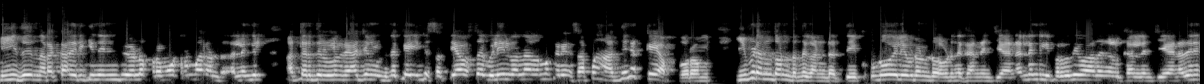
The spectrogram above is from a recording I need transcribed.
ഈ ഇത് നടക്കാതിരിക്കുന്നതിന് വേണ്ടിയുള്ള പ്രൊമോട്ടർമാരുണ്ട്. അല്ലെങ്കിൽ അത്തരത്തിലുള്ള രാജ്യങ്ങളുണ്ട്. ഇതൊക്കെ ഇതിന്റെ സത്യാവസ്ഥ വെളിയിൽ വന്നാൽ നമുക്കറിയാം. അപ്പൊ അതിനൊക്കെ അപ്പുറം ഇവിടെ എന്തുണ്ടെന്ന് കണ്ടെത്തി കുടോയിൽ ഇവിടെ ഉണ്ടോ അവിടുന്ന് ഖനനം ചെയ്യാൻ അല്ലെങ്കിൽ പ്രകൃതിവാദങ്ങൾ ഖനനം ചെയ്യാൻ അതിന്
